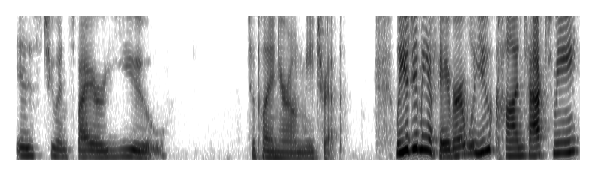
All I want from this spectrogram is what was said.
is to inspire you to plan your own me trip. Will you do me a favor? Will you contact me?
